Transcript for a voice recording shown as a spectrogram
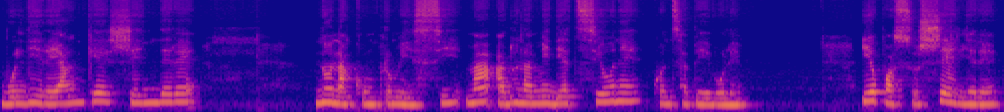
vuol dire anche scendere non a compromessi, ma ad una mediazione consapevole. Io posso scegliere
